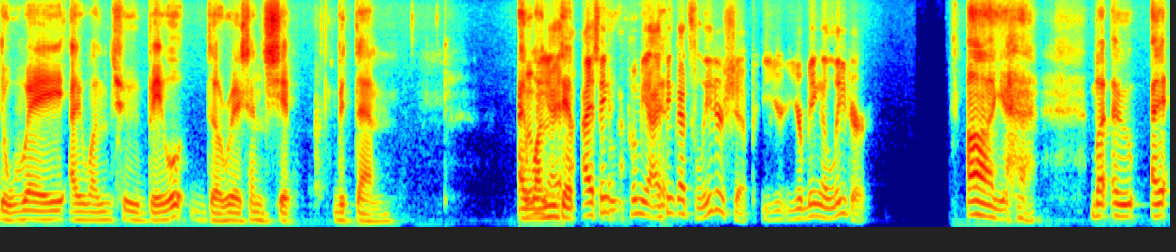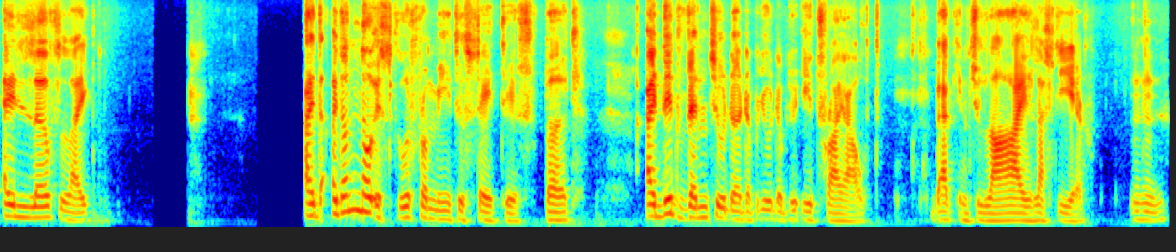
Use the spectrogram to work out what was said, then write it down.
the way i want to build the relationship with them. I Pumi, want them. I, I think Pumi, I think that's leadership. You're you're being a leader. Ah, yeah, but I I, I love like. I, I don't know it's good for me to say this, but I did went to the WWE tryout back in July last year, mm-hmm.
